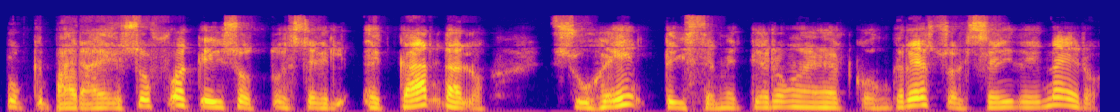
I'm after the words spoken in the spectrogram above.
porque para eso fue que hizo todo ese escándalo, su gente, y se metieron en el Congreso el 6 de enero,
